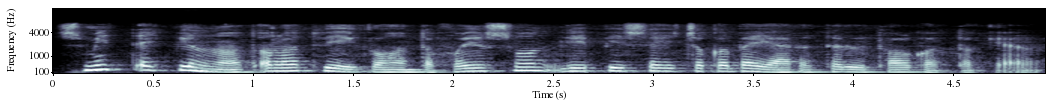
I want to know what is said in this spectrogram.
Schmidt egy pillanat alatt végigrohant a folyosón, lépései csak a bejárat előtt hallgattak el.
